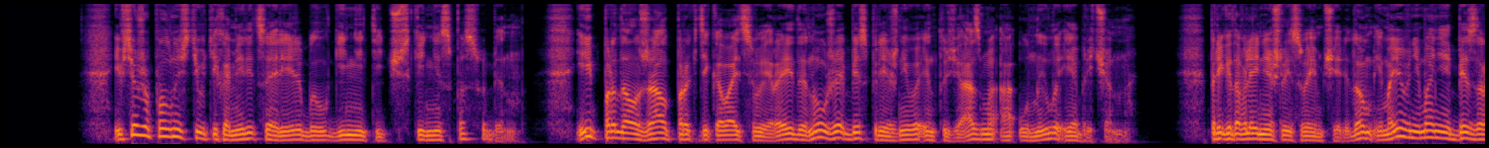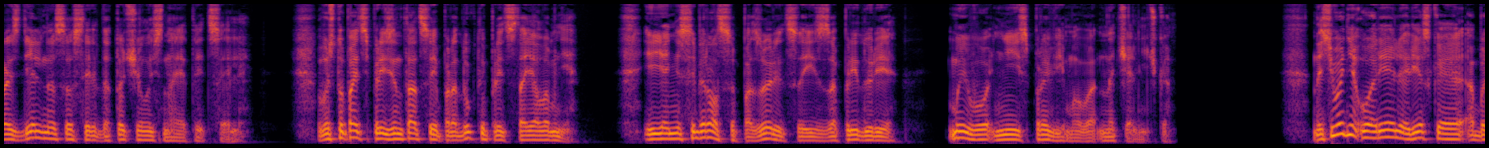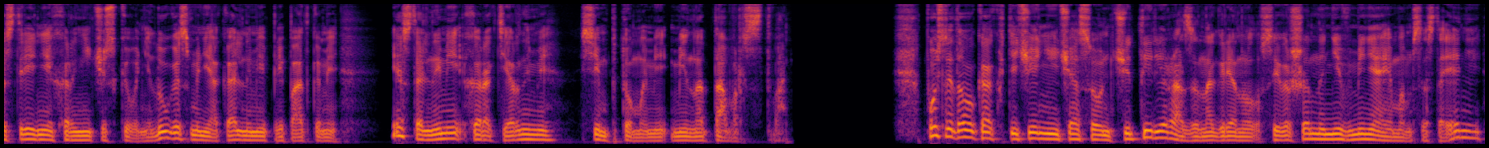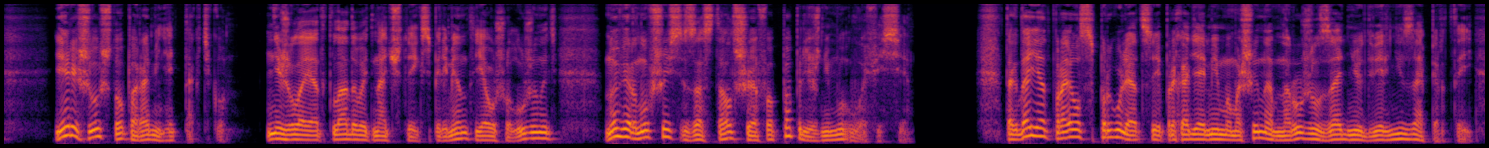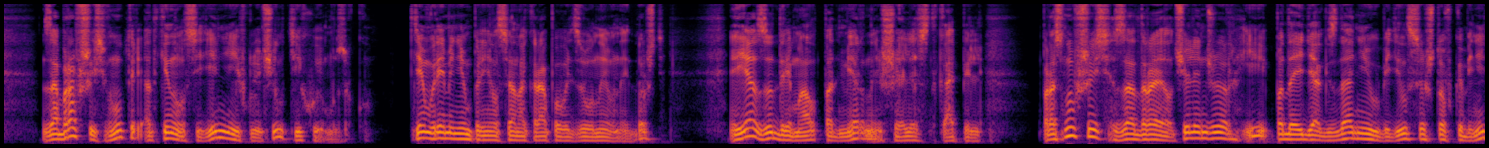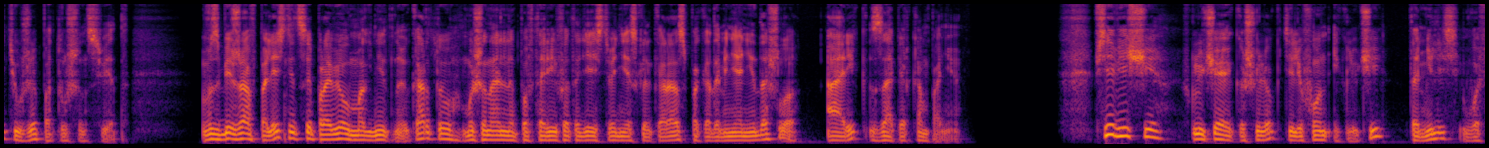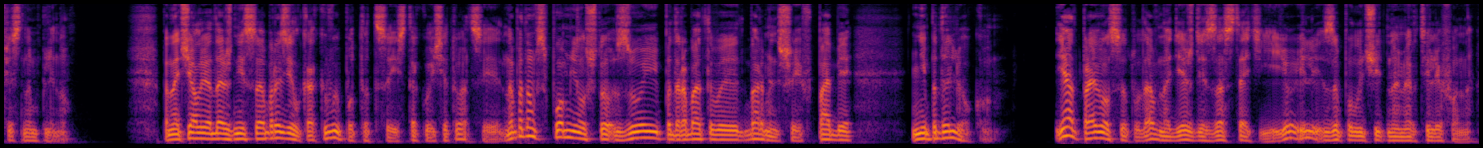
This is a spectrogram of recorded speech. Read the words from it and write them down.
И все же полностью утихомириться Ариэль был генетически не способен и продолжал практиковать свои рейды, но уже без прежнего энтузиазма, а уныло и обреченно. Приготовления шли своим чередом, и мое внимание безраздельно сосредоточилось на этой цели. Выступать с презентацией продукта предстояло мне, и я не собирался позориться из-за придури моего неисправимого начальничка. На сегодня у Ариэля резкое обострение хронического недуга с маниакальными припадками и остальными характерными симптомами минотаврства. После того, как в течение часа он четыре раза нагрянул в совершенно невменяемом состоянии, я решил, что пора менять тактику. Не желая откладывать начатый эксперимент, я ушел ужинать, но, вернувшись, застал шефа по-прежнему в офисе. Тогда я отправился прогуляться и, проходя мимо машины, обнаружил заднюю дверь незапертой. Забравшись внутрь, откинул сиденье и включил тихую музыку. Тем временем принялся накрапывать заунывный дождь, и я задремал подмерный шелест капель. Проснувшись, задраил челленджер и, подойдя к зданию, убедился, что в кабинете уже потушен свет. Взбежав по лестнице, провел магнитную карту, машинально повторив это действие несколько раз, пока до меня не дошло. Арик запер компанию. Все вещи, включая кошелек, телефон и ключи, томились в офисном плену. Поначалу я даже не сообразил, как выпутаться из такой ситуации, но потом вспомнил, что Зои подрабатывает барменшей в пабе неподалеку. Я отправился туда в надежде застать ее или заполучить номер телефона.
